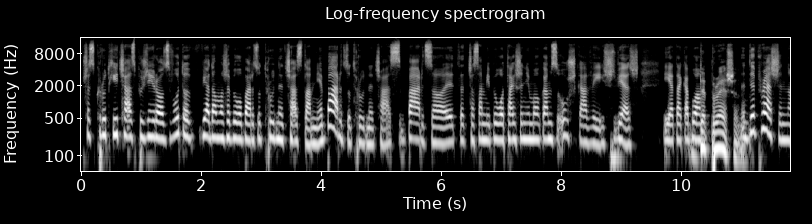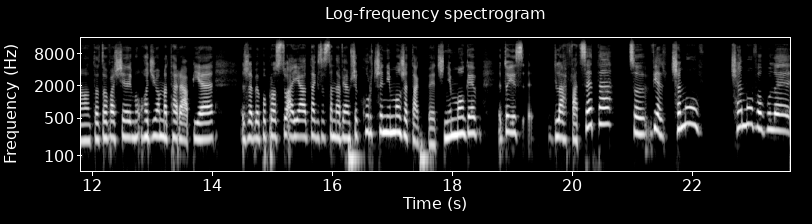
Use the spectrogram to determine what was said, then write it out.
przez krótki czas, później rozwód, to wiadomo, że było bardzo trudny czas dla mnie. Bardzo trudny czas, bardzo. To czasami było tak, że nie mogłam z łóżka wyjść, wiesz. I ja taka byłam... Depression. Depression, no. To, to właśnie chodziłam na terapię żeby po prostu, a ja tak zastanawiałam się, kurczę, nie może tak być, nie mogę, to jest dla faceta, co, wiesz, czemu czemu w ogóle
